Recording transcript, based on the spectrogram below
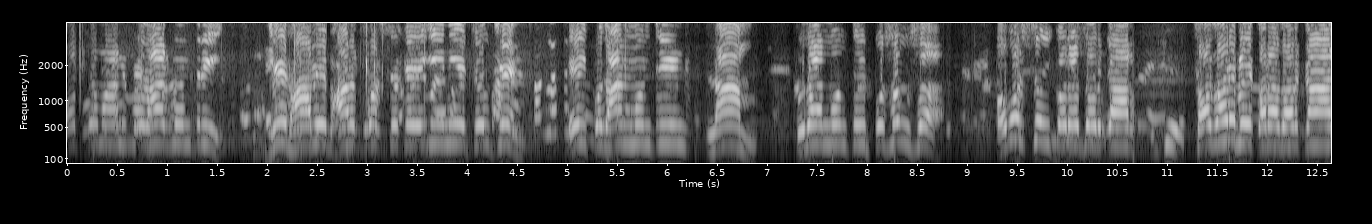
বর্তমান প্রধানমন্ত্রী যেভাবে ভারতবর্ষকে এগিয়ে নিয়ে চলছেন, এই প্রধানমন্ত্রীর নাম, প্রধানমন্ত্রীর প্রশংসা অবশ্যই করা দরকার, সগর্বে করা দরকার।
